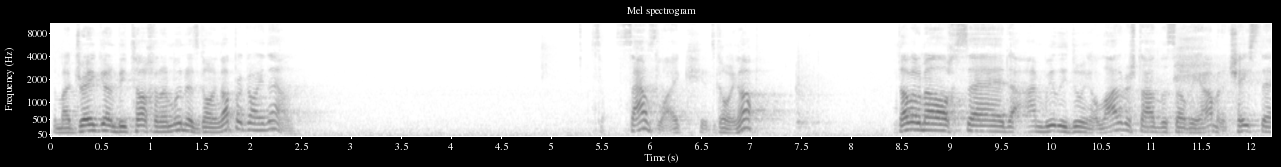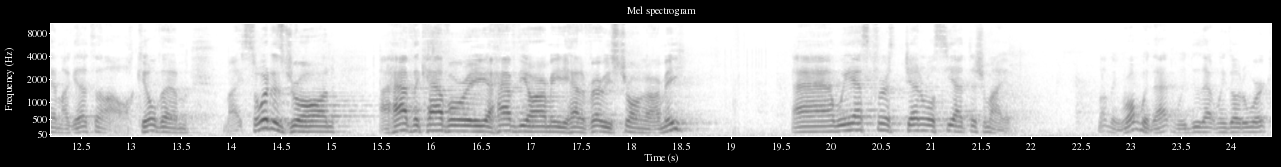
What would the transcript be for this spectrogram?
The Madrega and Bitachon Amunah is going up or going down? Sounds like it's going up. David Melech said, I'm really doing a lot of ishtadlis over here. I'm going to chase them. I'll get them. I'll kill them. My sword is drawn. I have the cavalry. I have the army. He had a very strong army. And we ask for general siyat dishmaya. Nothing wrong with that. We do that when we go to work.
